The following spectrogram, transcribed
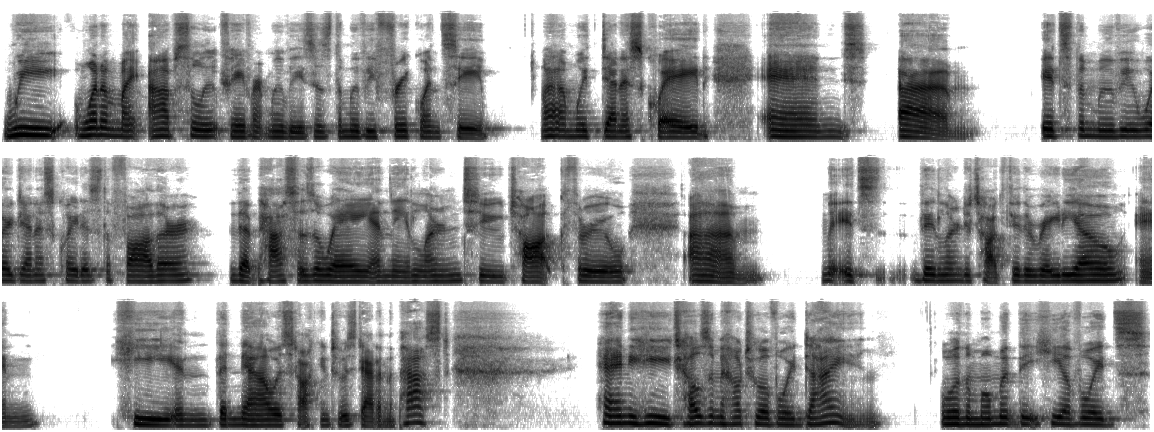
We, one of my absolute favorite movies is the movie Frequency um, with Dennis Quaid, and um, it's the movie where Dennis Quaid is the father that passes away, and they learn to talk through. Um, it's they learn to talk through the radio, and he in the now is talking to his dad in the past, and he tells him how to avoid dying. Well, the moment that he avoids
